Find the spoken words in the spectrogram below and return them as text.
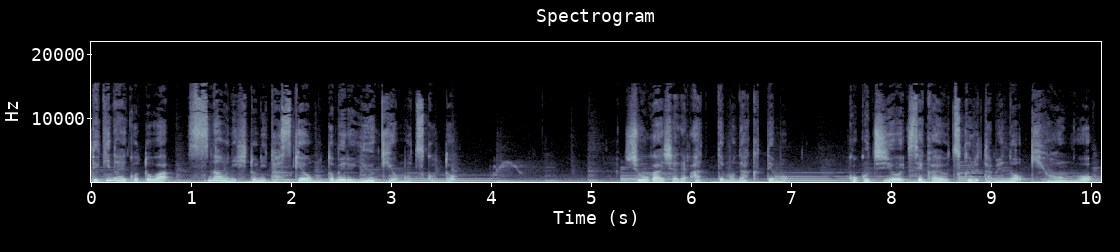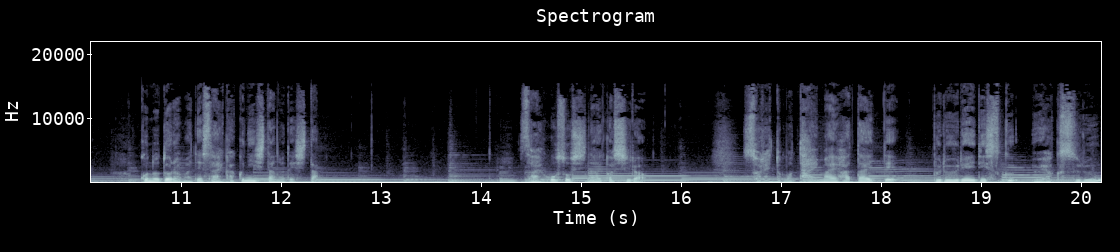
できないことは素直に人に助けを求める勇気を持つこと。障害者であってもなくても心地よい世界を作るための基本をこのドラマで再確認したのでした。再放送しないかしら？それとも大枚はたいてブルーレイディスク予約する？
